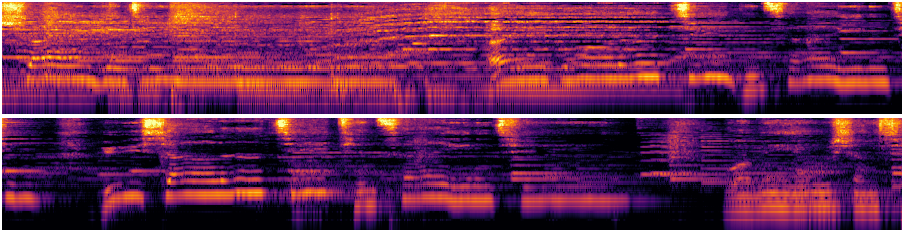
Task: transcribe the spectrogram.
闭上眼睛，爱过了几年才能静，雨下了几天才能晴。我没有伤心，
